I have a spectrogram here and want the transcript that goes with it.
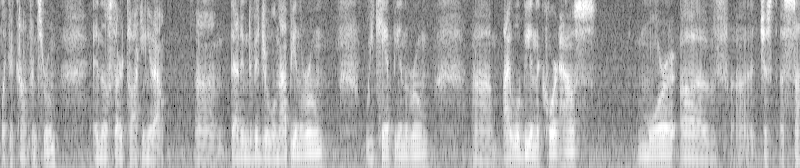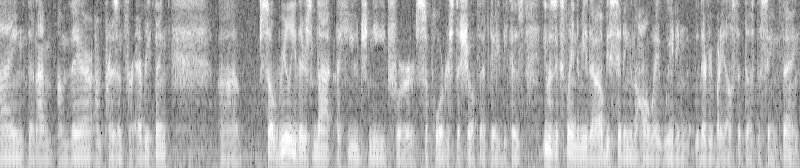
like a conference room, and they'll start talking it out. Um, that individual will not be in the room. We can't be in the room. Um, I will be in the courthouse more of uh, just a sign that I'm, I'm there, I'm present for everything. Uh, so really, there's not a huge need for supporters to show up that day because it was explained to me that I'll be sitting in the hallway waiting with everybody else that does the same thing.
